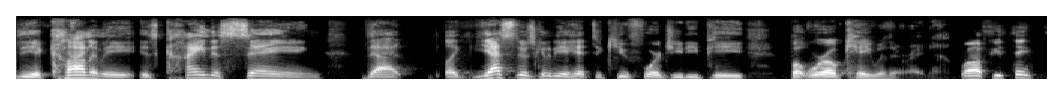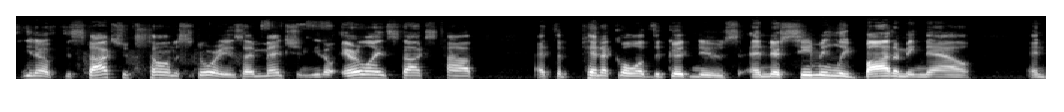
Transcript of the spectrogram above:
the economy is kind of saying that like yes there's going to be a hit to q4 gdp but we're okay with it right well, if you think, you know, if the stocks are telling a story, as I mentioned, you know, airline stocks top at the pinnacle of the good news, and they're seemingly bottoming now and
